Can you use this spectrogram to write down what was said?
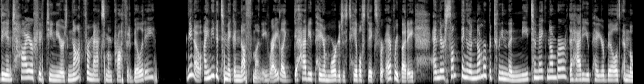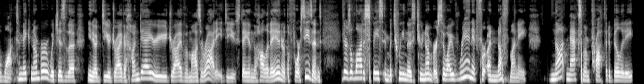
the entire 15 years, not for maximum profitability. You know, I needed to make enough money, right? Like, how do you pay your mortgages? Table stakes for everybody. And there's something, the number between the need to make number, the how do you pay your bills, and the want to make number, which is the, you know, do you drive a Hyundai or you drive a Maserati? Do you stay in the Holiday Inn or the Four Seasons? There's a lot of space in between those two numbers. So I ran it for enough money not maximum profitability,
